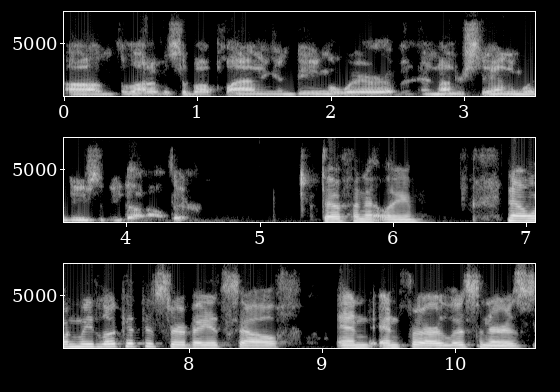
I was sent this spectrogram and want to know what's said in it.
Um, a lot of it's about planning and being aware of and understanding what needs to be done out there. Definitely. Now, when we look at the survey itself, and and for our listeners,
